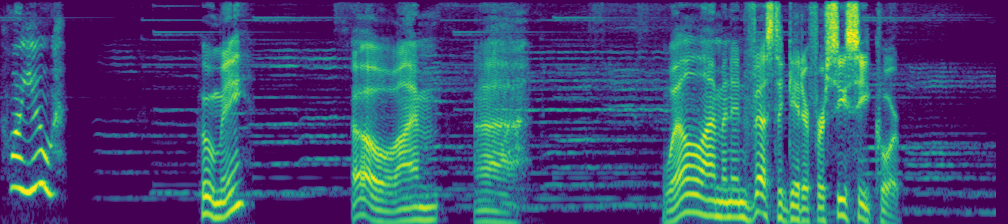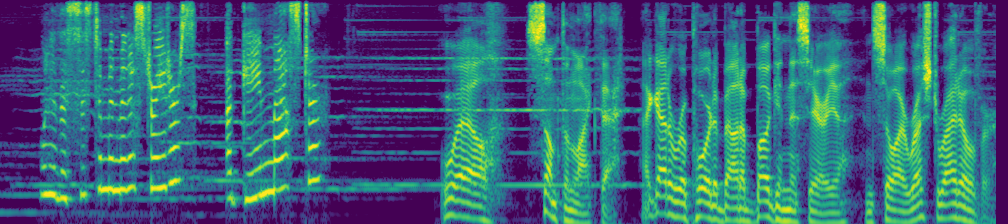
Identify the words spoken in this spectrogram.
Who are you? Who, me? Oh, I'm. Uh. Well, I'm an investigator for CC Corp. One of the system administrators? A game master? Well, something like that. I got a report about a bug in this area, and so I rushed right over.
